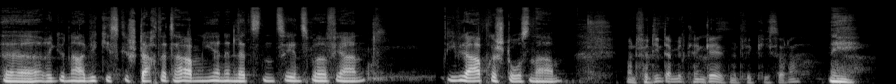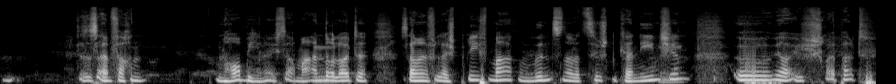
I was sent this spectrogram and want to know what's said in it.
äh, Regionalwikis gestartet haben, hier in den letzten 10, 12 Jahren, die wieder abgestoßen haben. Man verdient damit kein Geld mit Wikis, oder? Nee, das ist einfach ein, ein Hobby. Ne? Ich sag mal, andere Leute sammeln vielleicht Briefmarken, Münzen oder züchten Kaninchen. Äh, ja, ich schreibe halt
